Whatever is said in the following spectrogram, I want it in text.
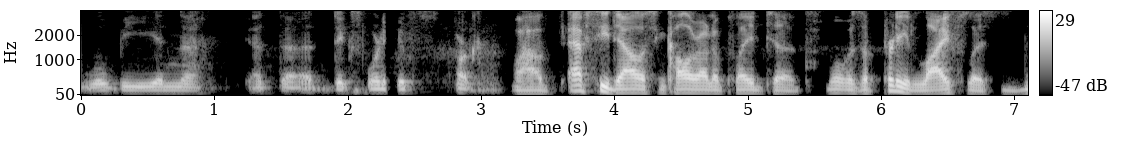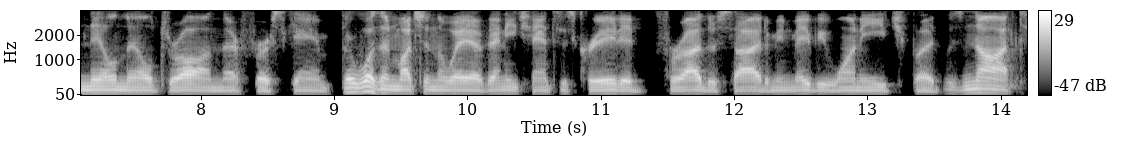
we'll be in uh, at uh, Dick's Sporting Goods Park. Wow. FC Dallas and Colorado played to what was a pretty lifeless nil nil draw in their first game. There wasn't much in the way of any chances created for either side. I mean, maybe one each, but it was not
